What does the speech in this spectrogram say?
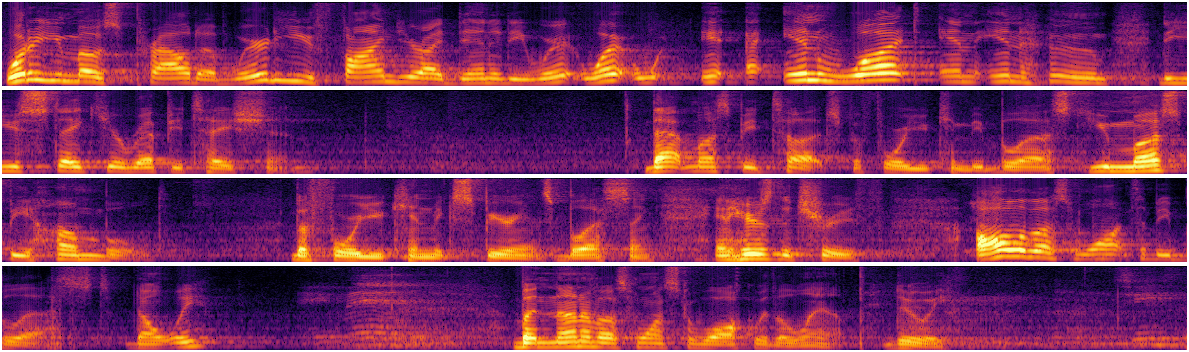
What are you most proud of? Where do you find your identity? Where, what, in what and in whom do you stake your reputation? That must be touched before you can be blessed. You must be humbled before you can experience blessing. And here's the truth all of us want to be blessed, don't we? Amen. But none of us wants to walk with a limp, do we? Jesus.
